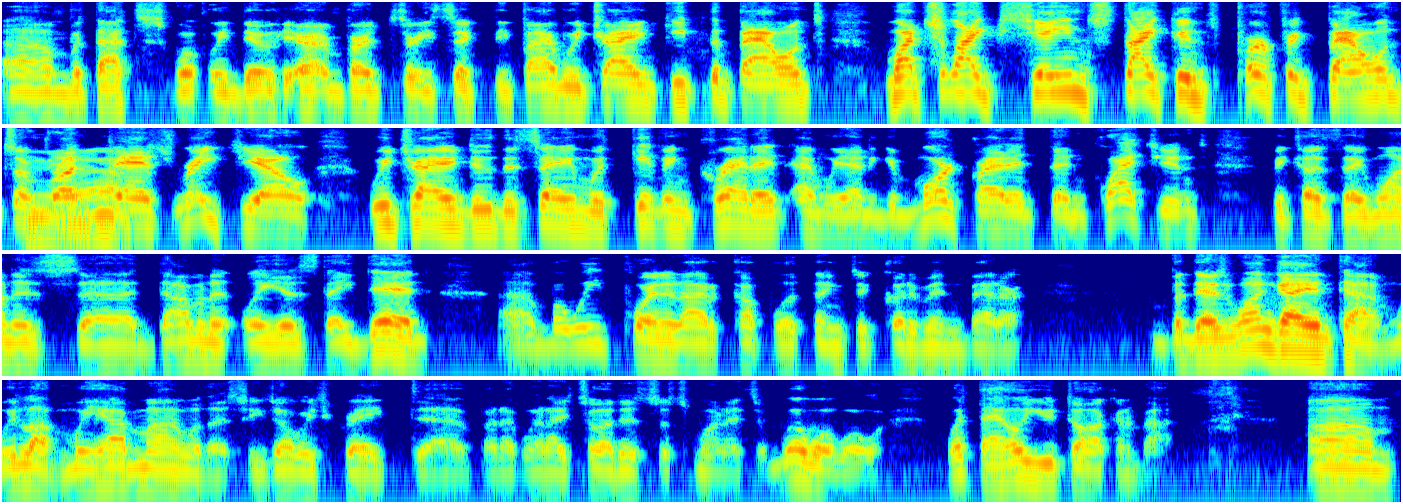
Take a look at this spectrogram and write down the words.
um, but that's what we do here on Birds 365. We try and keep the balance, much like Shane Steichen's perfect balance of run pass ratio. We try and do the same with giving credit, and we had to give more credit than questions because they won as uh, dominantly as they did. Uh, but we pointed out a couple of things that could have been better. But there's one guy in town. We love him. We have him on with us. He's always great. Uh, but when I saw this this morning, I said, whoa, whoa, whoa, whoa. What the hell are you talking about? Um,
